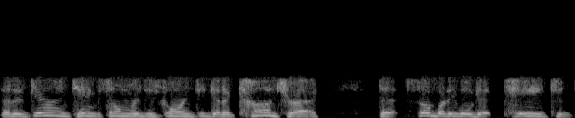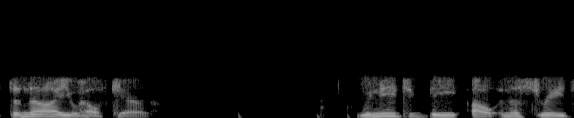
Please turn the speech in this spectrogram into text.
That is guaranteeing somebody's going to get a contract that somebody will get paid to deny you health care. We need to be out in the streets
